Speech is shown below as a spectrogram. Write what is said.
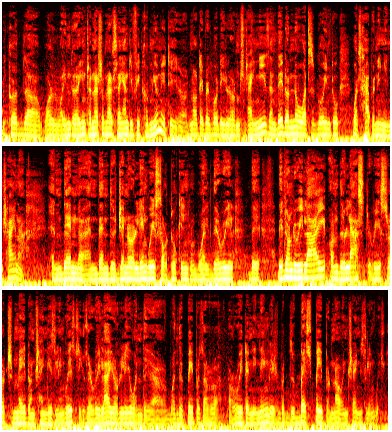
because uh, well, in the international scientific community, uh, not everybody learns Chinese, and they don't know what's going to what's happening in China. And then, uh, and then the general linguists are talking. Well, they real they they don't rely on the last research made on Chinese linguistics. They rely only when they are when the papers are, are written in English. But the best paper now in Chinese linguistics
